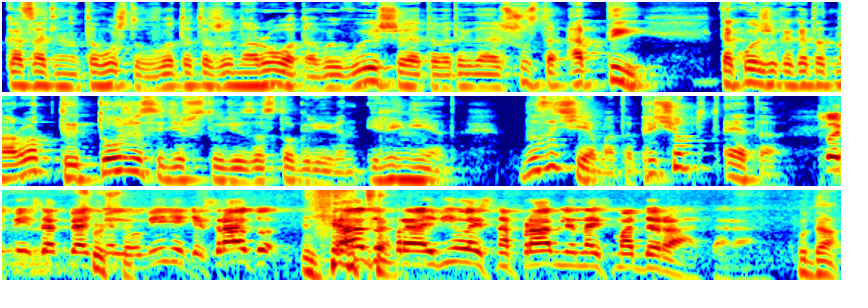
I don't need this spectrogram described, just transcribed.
касательно того, что вот это же народ, а вы выше этого и так далее. Шустер, а ты такой же, как этот народ, ты тоже сидишь в студии за 100 гривен или нет? Ну зачем это? Причем тут это? 155 Слушай, миллионов. Видите, сразу, сразу проявилась направленность модератора. Куда?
